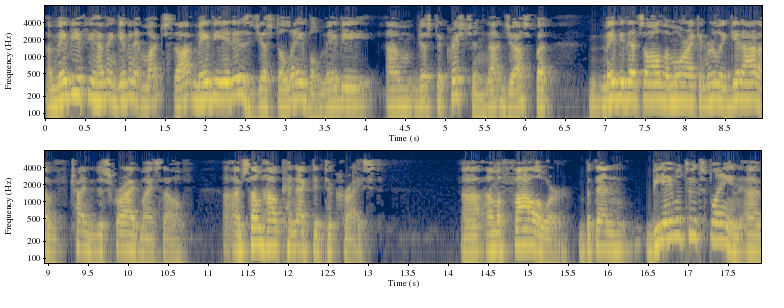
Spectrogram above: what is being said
Uh, maybe if you haven't given it much thought, maybe it is just a label. Maybe I'm just a Christian, not just, but maybe that's all the more I can really get out of trying to describe myself. I'm somehow connected to Christ. Uh, I'm a follower, but then be able to explain, uh,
